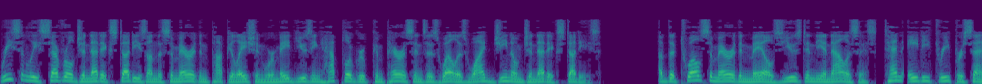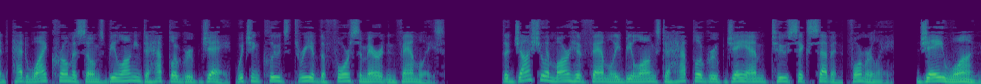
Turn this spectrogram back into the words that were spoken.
Recently several genetic studies on the Samaritan population were made using haplogroup comparisons as well as wide genome genetic studies. Of the 12 Samaritan males used in the analysis, 10 had Y chromosomes belonging to haplogroup J, which includes three of the four Samaritan families. The Joshua Marhiv family belongs to haplogroup JM267 formerly J1,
